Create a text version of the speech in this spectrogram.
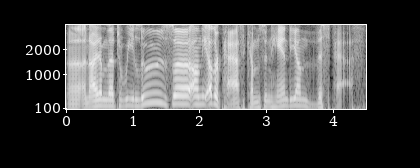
Uh, an item that we lose uh, on the other path comes in handy on this path.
